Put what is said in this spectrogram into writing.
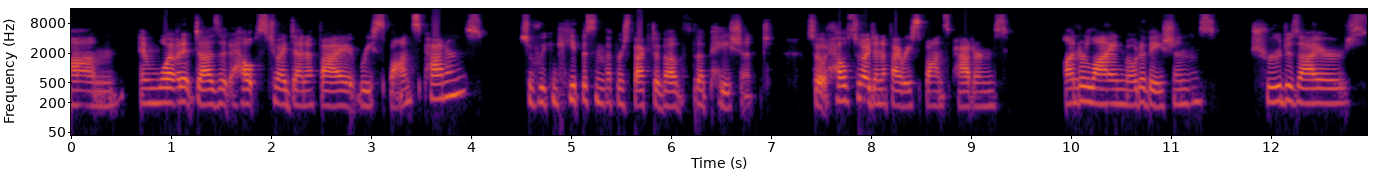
Um, and what it does, it helps to identify response patterns. So if we can keep this in the perspective of the patient, so it helps to identify response patterns, underlying motivations, true desires,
